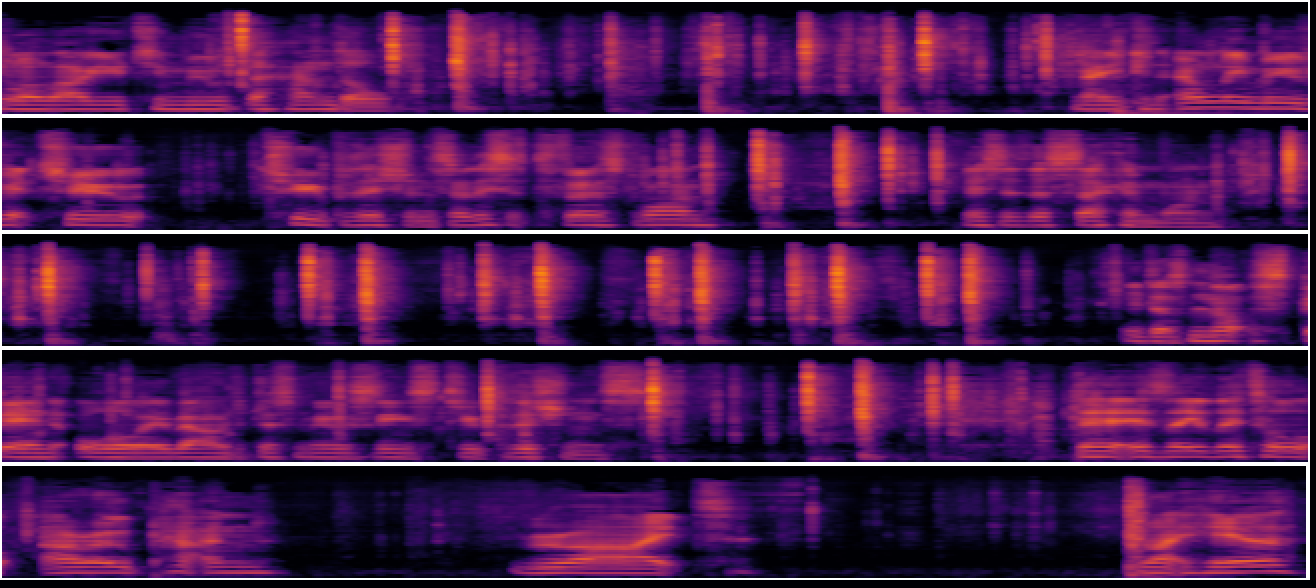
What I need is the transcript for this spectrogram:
will allow you to move the handle. Now you can only move it to two positions. So this is the first one, this is the second one. It does not spin all the way around, it just moves these two positions. There is a little arrow pattern right, right here.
